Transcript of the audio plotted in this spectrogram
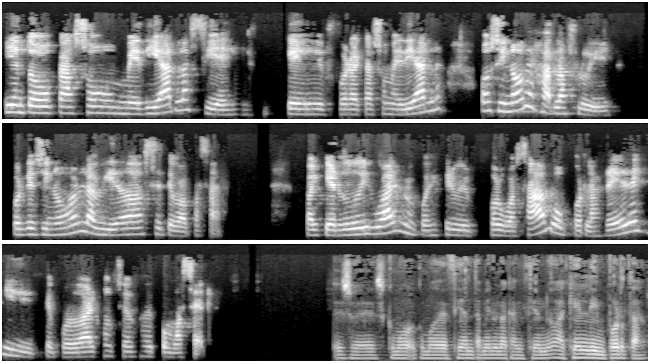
Y en todo caso, mediarla, si es que fuera el caso, mediarla, o si no, dejarla fluir, porque si no, la vida se te va a pasar. Cualquier duda igual me puedes escribir por WhatsApp o por las redes y te puedo dar consejos de cómo hacer. Eso es, como, como decían también una canción, ¿no? ¿A quién le importa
